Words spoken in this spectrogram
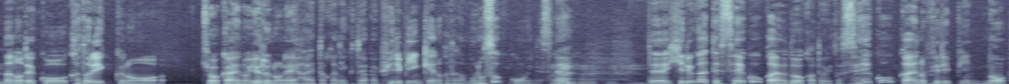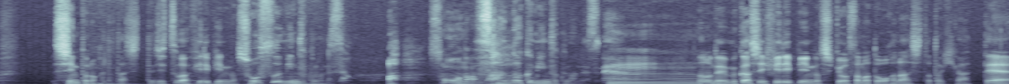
ん。なのでこうカトリックの教会の夜の礼拝とかに行くとやっぱりフィリピン系の方がものすごく多いんですね、うんうんうんで翻って聖公会はどうかというと聖公会のフィリピンの信徒の方たちって実はフィリピンの少数民族なんですよ。あそうなんだ。山岳民族なんですね、ん。なので昔フィリピンの司教様とお話しした時があって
